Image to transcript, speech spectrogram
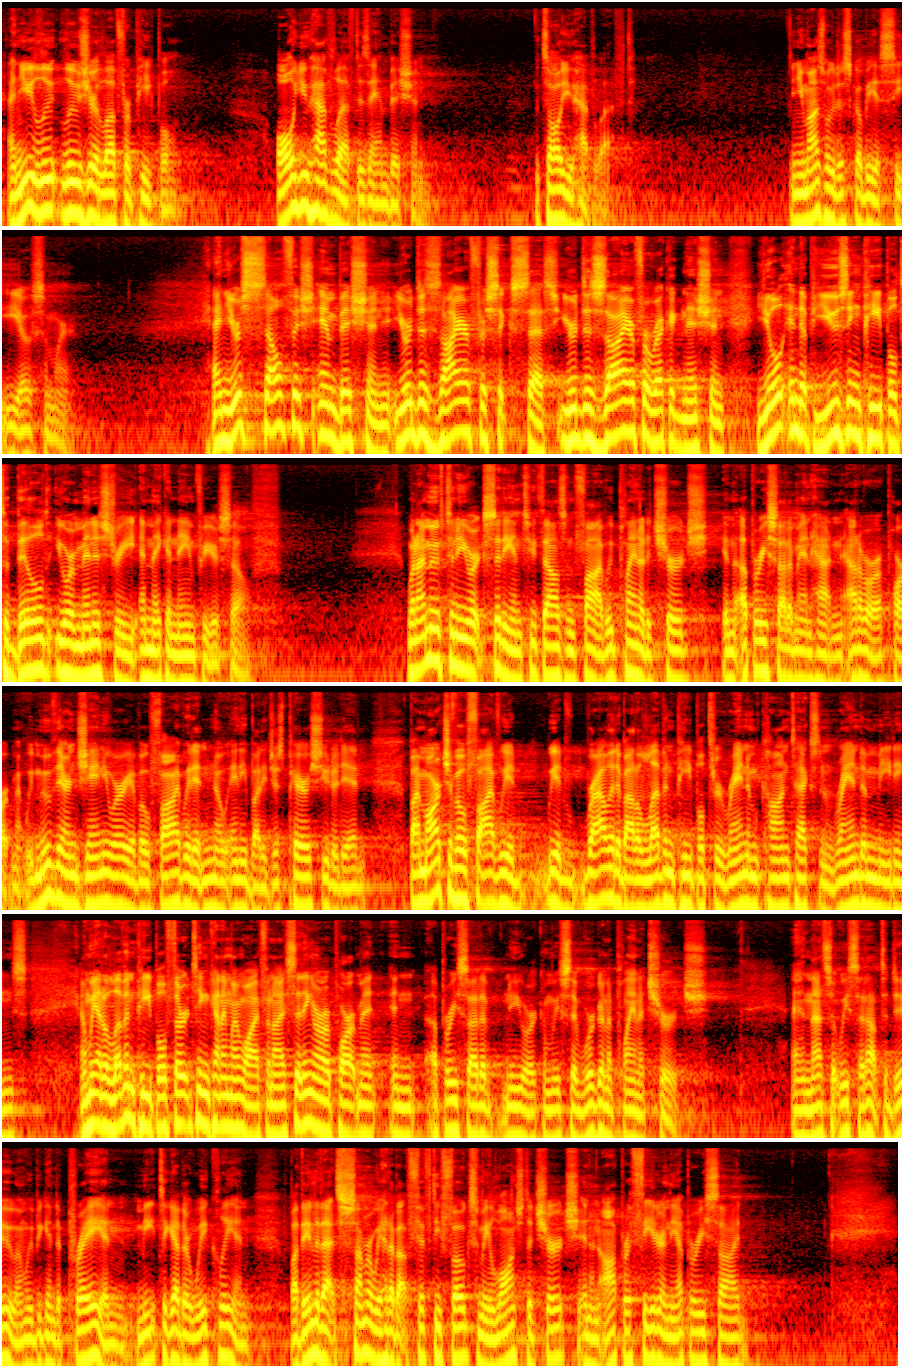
and you lo- lose your love for people, all you have left is ambition. It's all you have left. And you might as well just go be a CEO somewhere. And your selfish ambition, your desire for success, your desire for recognition, you'll end up using people to build your ministry and make a name for yourself. When I moved to New York City in 2005, we planted a church in the Upper East Side of Manhattan out of our apartment. We moved there in January of 05. We didn't know anybody, just parachuted in. By March of 05, we had, we had rallied about 11 people through random contacts and random meetings. And we had 11 people, 13 counting my wife and I, sitting in our apartment in Upper East Side of New York, and we said, We're going to plant a church. And that's what we set out to do. And we began to pray and meet together weekly. And by the end of that summer, we had about 50 folks, and we launched a church in an opera theater in the Upper East Side.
